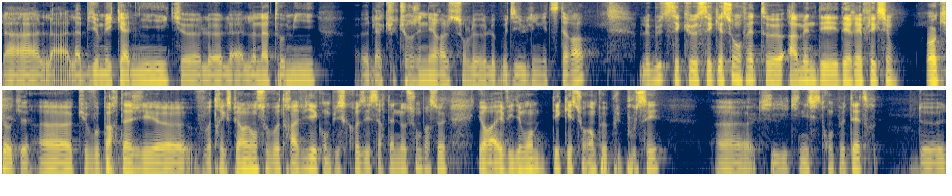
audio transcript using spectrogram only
la, la- la biomécanique, euh, l'anatomie, la culture générale sur le, le bodybuilding, etc. Le but, c'est que ces questions en fait euh, amènent des, des réflexions Ok, ok. euh, que vous partagez euh, votre expérience ou votre avis et qu'on puisse creuser certaines notions parce qu'il y aura évidemment des questions un peu plus poussées euh, qui, qui nécessiteront peut-être de-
